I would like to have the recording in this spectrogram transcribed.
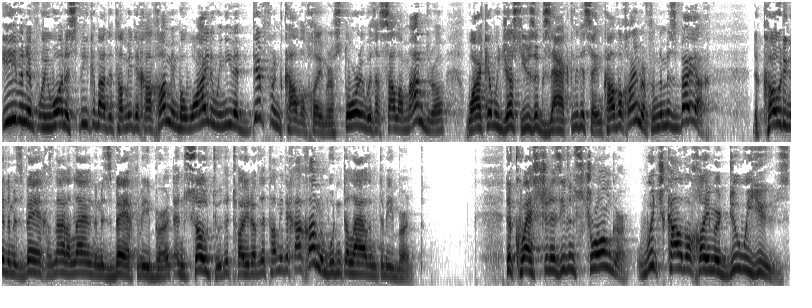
even if we want to speak about the Talmidei Chachamim, but why do we need a different Kalvachomer, a story with a salamandra? Why can't we just use exactly the same Kalvachomer from the Mizbeach? The coding of the Mizbeach is not allowing the Mizbeach to be burnt, and so too the Torah of the Talmidei Chachamim wouldn't allow them to be burnt. The question is even stronger. Which Kalvachomer do we use?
